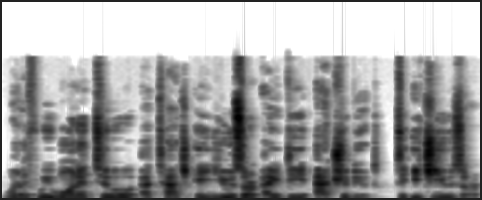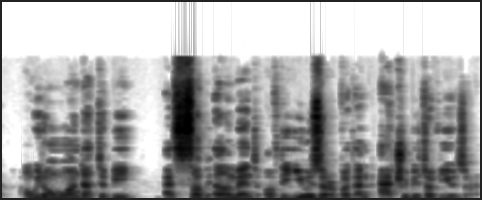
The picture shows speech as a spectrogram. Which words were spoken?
what if we wanted to attach a user ID attribute to each user? And we don't want that to be a sub element of the user, but an attribute of user.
